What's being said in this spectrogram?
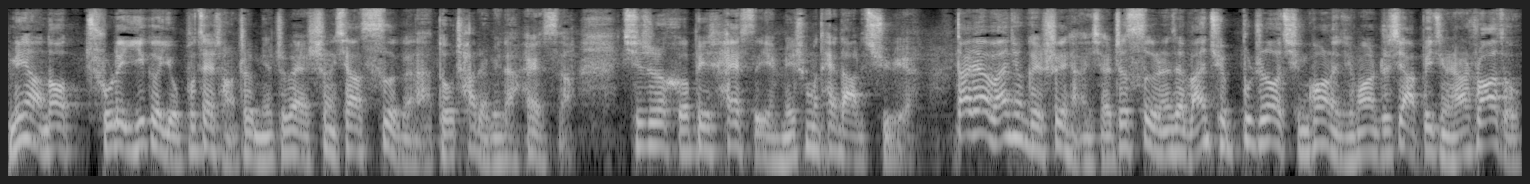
没想到除了一个有不在场证明之外，剩下四个呢都差点被他害死啊。其实和被害死也没什么太大的区别。大家完全可以设想一下，这四个人在完全不知道情况的情况之下被警察抓走，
